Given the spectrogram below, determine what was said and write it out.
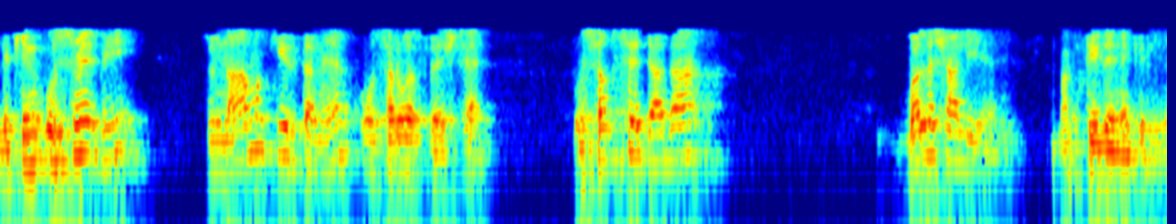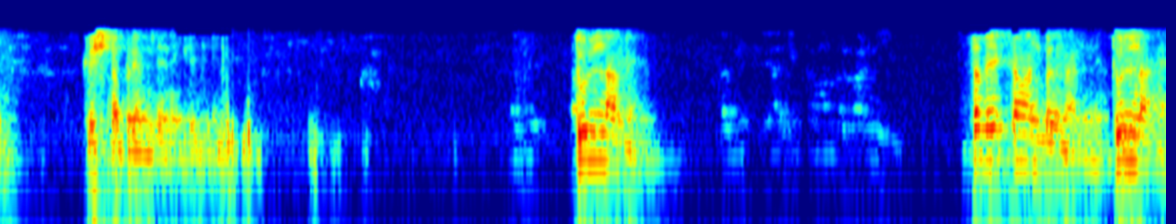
लेकिन उसमें भी जो नाम कीर्तन है, वो सर्वश्रेष्ठ है। वो सबसे ज़्यादा बलशाली है भक्ति देने के लिए, कृष्ण प्रेम देने के लिए। तुलना में। सब एक समान बलवान में तुलना है।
